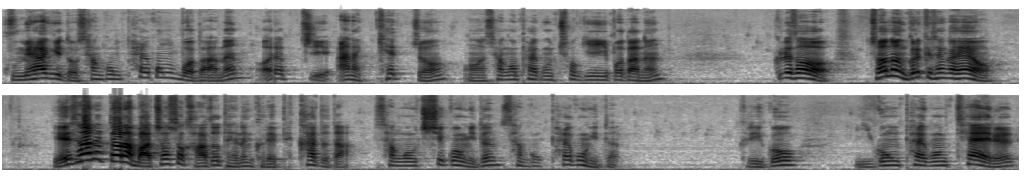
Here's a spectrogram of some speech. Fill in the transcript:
구매하기도 3080보다는 어렵지 않았겠죠. 어, 3080 초기보다는. 그래서 저는 그렇게 생각해요. 예산에 따라 맞춰서 가도 되는 그래픽 카드다. 3070이든 3080이든. 그리고 2080 Ti를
